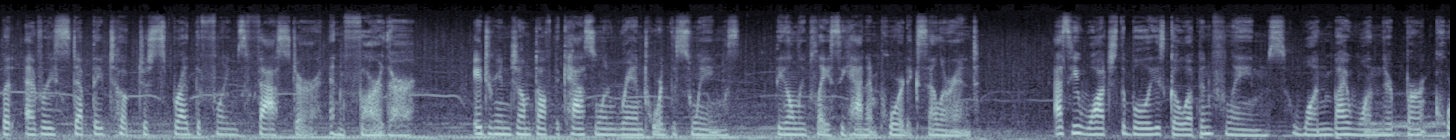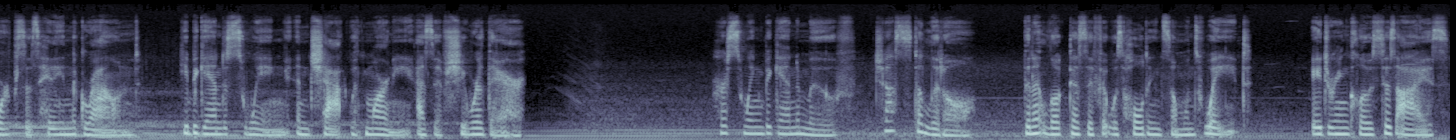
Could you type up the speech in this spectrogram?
But every step they took just spread the flames faster and farther. Adrian jumped off the castle and ran toward the swings, the only place he hadn't poured accelerant. As he watched the bullies go up in flames, one by one their burnt corpses hitting the ground, he began to swing and chat with Marnie as if she were there. Her swing began to move, just a little. Then it looked as if it was holding someone's weight. Adrian closed his eyes,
